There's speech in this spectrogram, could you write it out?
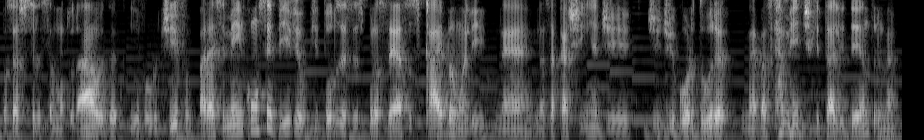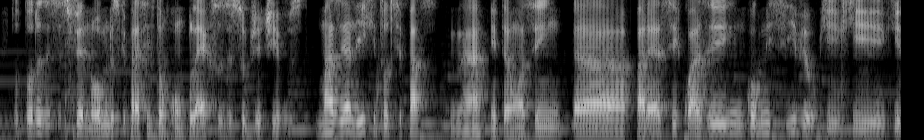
processo de seleção natural e evolutivo, parece meio inconcebível que todos esses processos caibam ali, né, nessa caixinha de, de, de gordura, né, basicamente, que está ali dentro, né, todos esses fenômenos que parecem tão complexos e subjetivos. Mas é ali que tudo se passa, né? Então, assim, uh, parece quase incognoscível que, que, que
